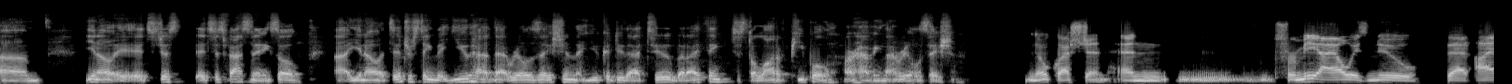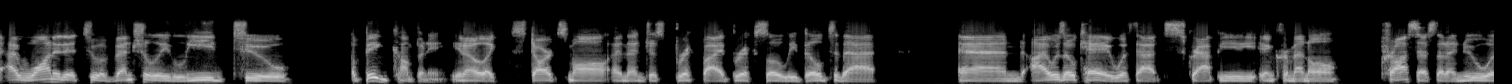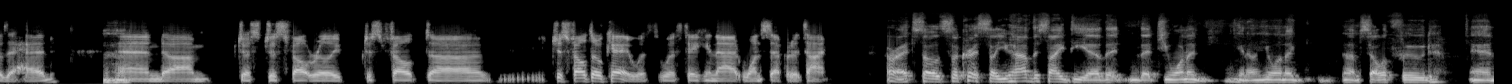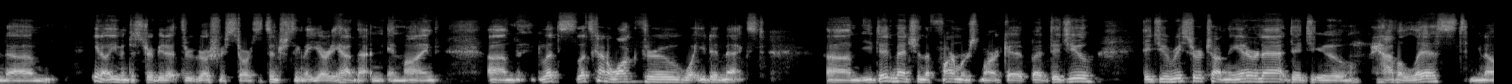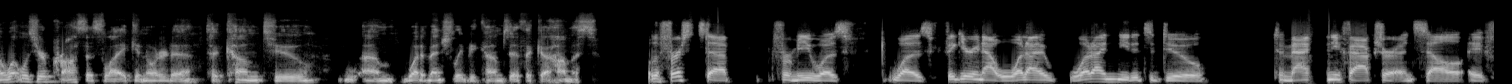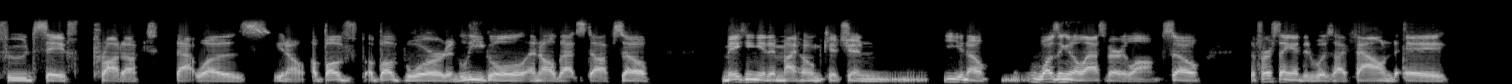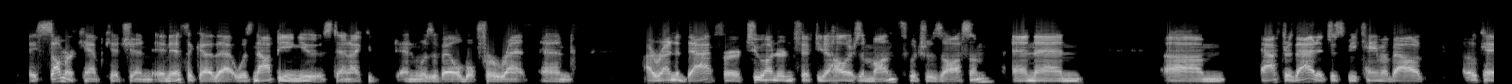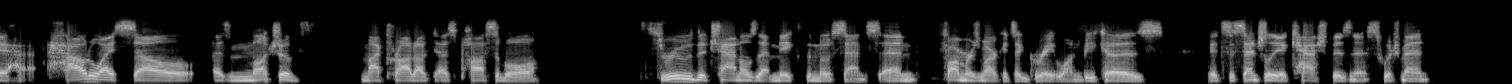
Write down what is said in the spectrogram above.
um, you know, it's just it's just fascinating. So, uh, you know, it's interesting that you had that realization that you could do that too. But I think just a lot of people are having that realization. No question. And for me, I always knew that I, I wanted it to eventually lead to a big company, you know, like start small and then just brick by brick slowly build to that. And I was okay with that scrappy incremental process that I knew was ahead. Mm-hmm. And um, just just felt really just felt uh, just felt okay with with taking that one step at a time. All right, so so Chris, so you have this idea that that you want to you know you want to um, sell a food and um, you know even distribute it through grocery stores. It's interesting that you already had that in, in mind. Um, let's let's kind of walk through what you did next. Um, you did mention the farmers market but did you did you research on the internet? Did you have a list? You know what was your process like in order to to come to um, what eventually becomes ithaca hummus? Well the first step for me was was figuring out what i what i needed to do to manufacture and sell a food safe product that was you know above above board and legal and all that stuff. So making it in my home kitchen you know wasn't going to last very long. So the first thing i did was i found a a summer camp kitchen in ithaca that was not being used and i could and was available for rent. And i rented that for $250 a month which was awesome. And then um, after that, it just became about okay, how do I sell as much of my product as possible through the channels that make the most sense? And farmers market's a great one because it's essentially a cash business, which meant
